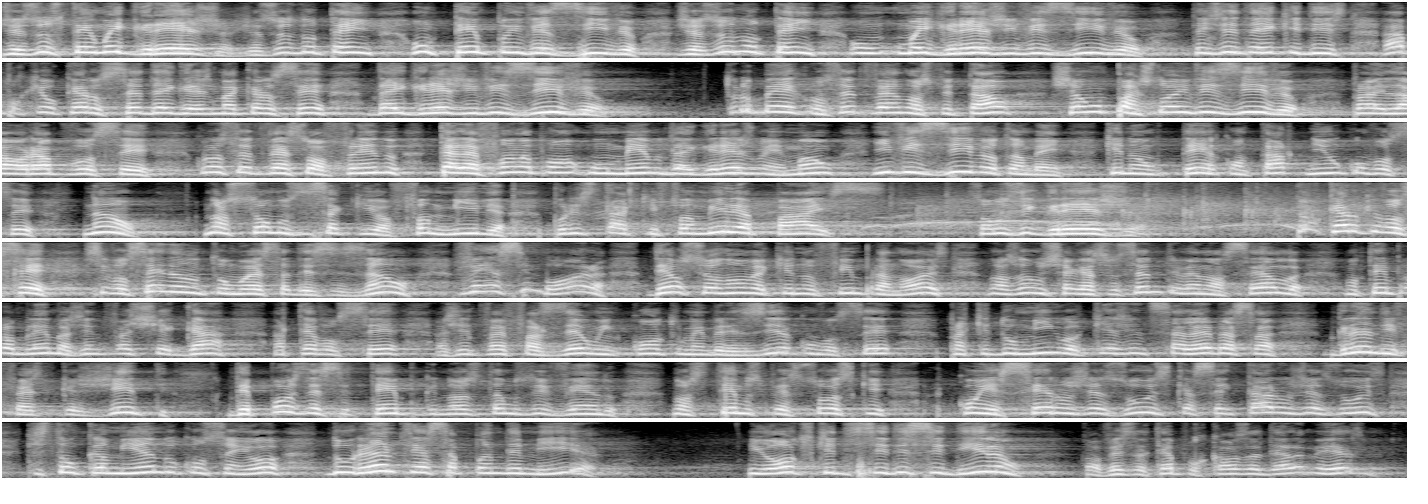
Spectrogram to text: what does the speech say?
Jesus tem uma igreja, Jesus não tem um templo invisível, Jesus não tem um, uma igreja invisível. Tem gente aí que diz: ah, porque eu quero ser da igreja, mas quero ser da igreja invisível. Tudo bem, quando você estiver no hospital, chama um pastor invisível para ir lá orar por você. Quando você estiver sofrendo, telefona para um membro da igreja, um irmão, invisível também, que não tenha contato nenhum com você. Não, nós somos isso aqui, ó, família. Por isso está aqui, família paz. Somos igreja. Então eu quero que você, se você ainda não tomou essa decisão, venha-se embora. Dê o seu nome aqui no fim para nós. Nós vamos chegar. Se você não tiver na célula, não tem problema. A gente vai chegar até você. A gente vai fazer um encontro membresia com você, para que domingo aqui a gente celebre essa grande festa. Porque, gente, depois desse tempo que nós estamos vivendo, nós temos pessoas que conheceram Jesus, que aceitaram Jesus, que estão caminhando com o Senhor durante essa pandemia. E outros que se decidiram, talvez até por causa dela mesma.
